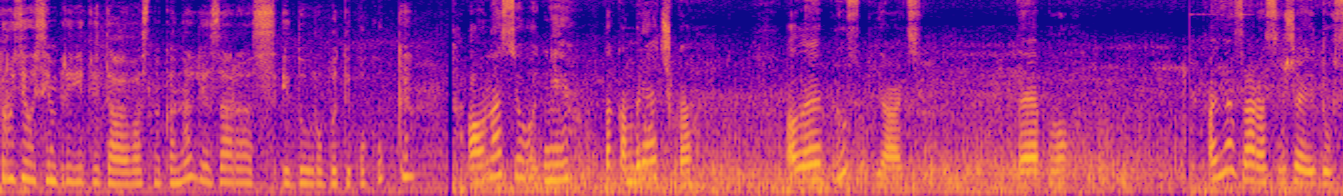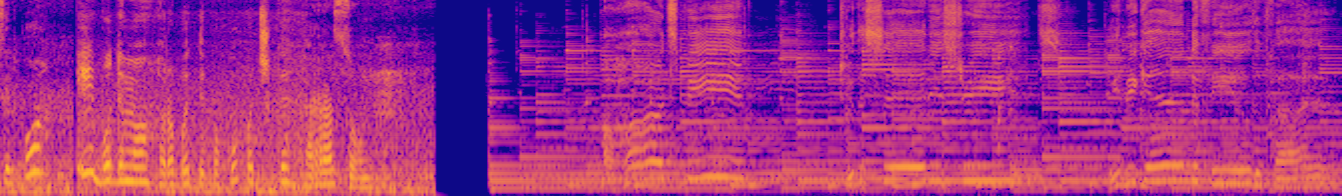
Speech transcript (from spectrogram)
Друзі, усім привіт! Вітаю вас на каналі. Зараз іду робити покупки. А у нас сьогодні така мрячка, але плюс 5. Тепло. А я зараз вже йду в сільпо і будемо робити покупочки разом. To the city streets. We began to feel the fire.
